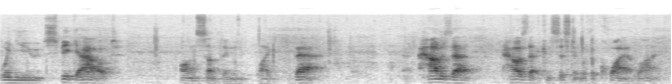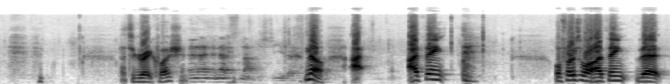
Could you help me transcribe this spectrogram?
when you speak out on something like that? How does that how is that consistent with a quiet life? that's a great question. And, and that's not just you. That's No, I I think. Well, first of all, I think that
